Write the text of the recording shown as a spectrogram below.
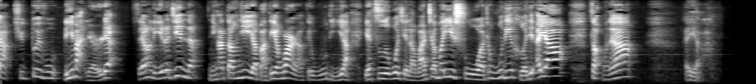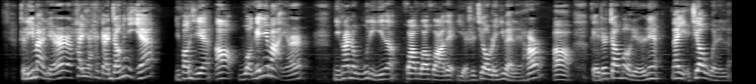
啊，去对付李满林的，谁让离着近呢？你看，当即呀，把电话啊给吴迪呀也支过去了。完这么一说，这吴迪合计，哎呀，怎么的？哎呀，这李满林还还敢整你？你放心啊，我给你马人。你看这吴迪呢，哗哗哗的也是叫了一百来号啊，给这张宝林呢，那也叫过来了。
